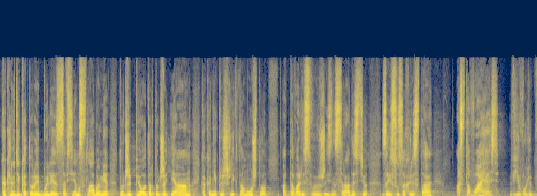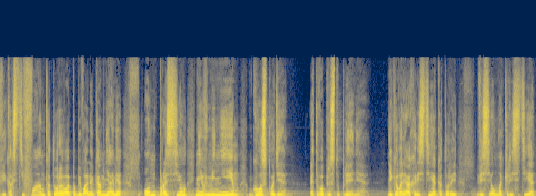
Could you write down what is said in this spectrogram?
Как люди, которые были совсем слабыми, тот же Петр, тот же Иоанн, как они пришли к тому, что отдавали свою жизнь с радостью за Иисуса Христа, оставаясь в его любви. Как Стефан, которого побивали камнями, он просил, не вмени им, Господи, этого преступления. Не говоря о Христе, который висел на кресте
